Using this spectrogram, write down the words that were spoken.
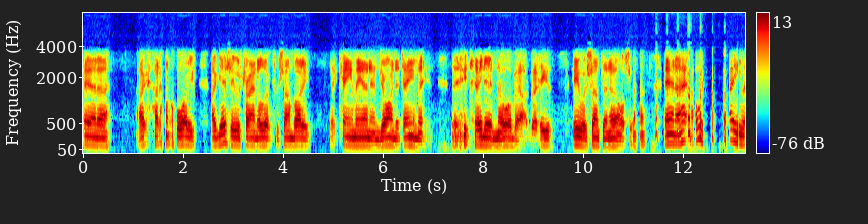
and uh, I I don't know what he. I guess he was trying to look for somebody that came in and joined the team that, that he, they didn't know about, but he he was something else. and I, I was I even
